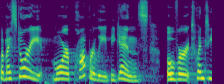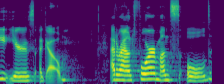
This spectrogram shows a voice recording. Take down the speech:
But my story more properly begins over 20 years ago. At around four months old,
